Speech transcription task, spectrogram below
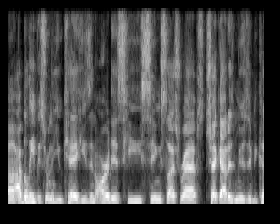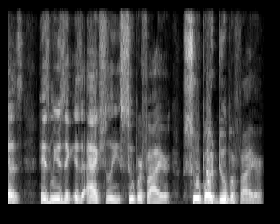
uh, I believe he's from the UK. He's an artist. He sings slash raps. Check out his music because his music is actually super fire, super duper fire.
